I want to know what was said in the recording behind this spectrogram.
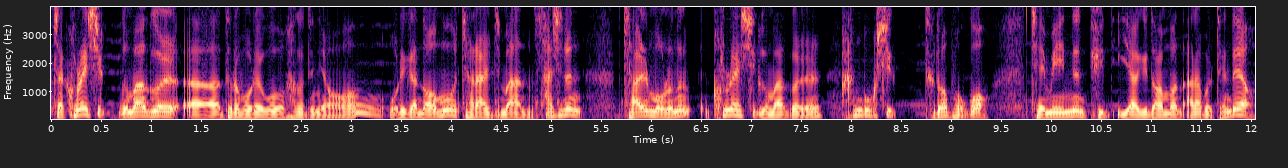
자, 클래식 음악을 어, 들어보려고 하거든요. 우리가 너무 잘 알지만 사실은 잘 모르는 클래식 음악을 한 곡씩 들어보고 재미있는 뒷이야기도 한번 알아볼 텐데요.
